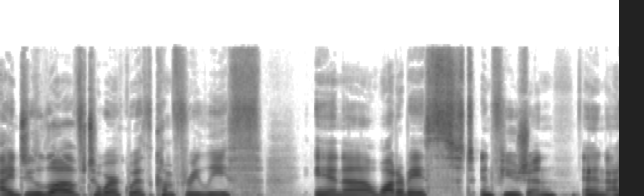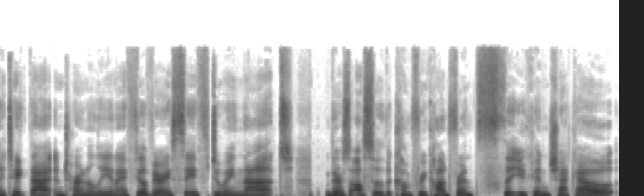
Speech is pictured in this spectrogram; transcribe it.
I do love to work with comfrey leaf in a water based infusion, and I take that internally, and I feel very safe doing that. There's also the Comfrey Conference that you can check out,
